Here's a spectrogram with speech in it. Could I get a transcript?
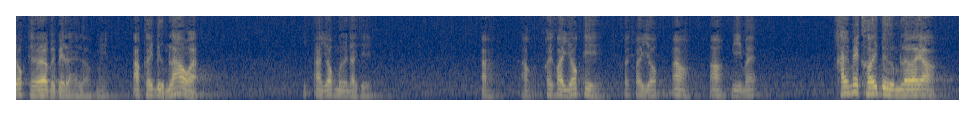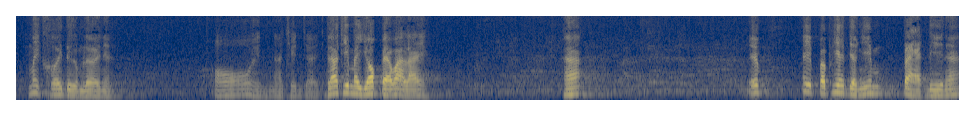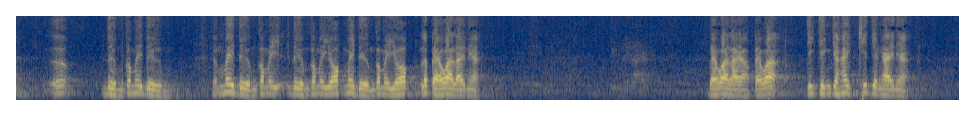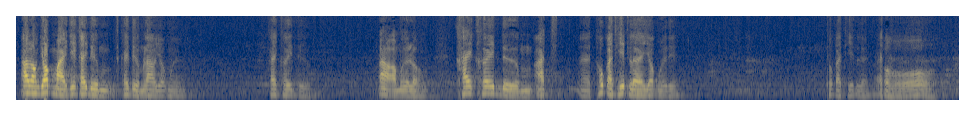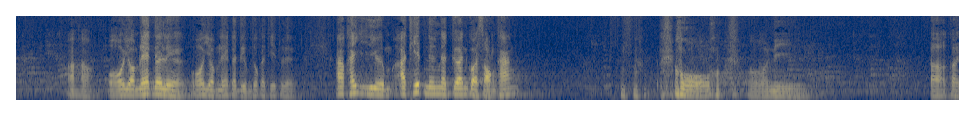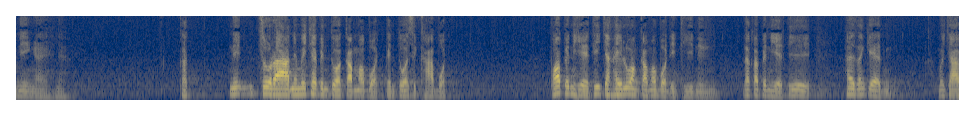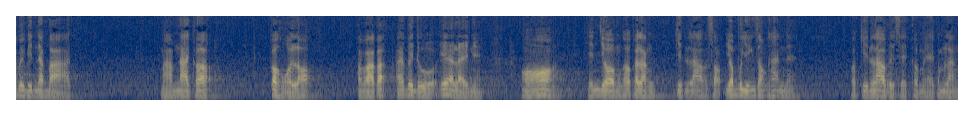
ยกเธอไม่เป็นไรหรอกไม่อ้าวเคยดื่มเหล้าอะอ้าวยกมือหน่อยทีอ้าวอ้าวค่อยๆยกทีค่อยๆยกอ้าวอ้าวมีไหมใครไม่เคยดื่มเลยอะไม่เคยดื่มเลยเนี่ยโอ้ยน่าชื่นใจ แล้วที่ไม่ยกแปลว่าอะไรฮะเอ๊ะไอ้ประเภทอย่างนี้แปลกดีนะ เออ ดื่มก็ไม่ดื่ม ไม่ดื่มก็ไม่ดื่มก็ไม่ยก ไม่ดื่มก็ไม่ยก แล้วแปลว่าอะไรเนี่ย แปลว่าอะไรอะ แปลว่า จริง ๆ จะให้คิดยังไงเนี่ยเอาลองยกใหม่ที่ใครดื่มใครดื่มเหล้ายกมือ ใครเคยดื่มอ้าวเอามือลง ใครเคยดื่มทุกอาทิตย์เลย ยกมือดิทุกอาทิตย์เลย โอ้ อ้าวโอ้ยอมเล็กด้วยเลย โอ้ยอมเล็กก็ดื่มทุกอาทิตย์เลยอ้าวใครยืมอาทิตย์หนึ่งเนี่ยเกินกว่าสองครั้ง โอ้โหโอ้นี่ก็ก็นี่ไงเนี่ยก็นี่สุราเนี่ยไม่ใช่เป็นตัวกรรมบท เป็นตัวสิกขาบท เพราะเป็นเหตุที่จะให้ล่วงกรรมบทอีกทีหนึ่ง แล้วก็เป็นเหตุที่ให้สังเกตเมื่อเช้าไปบินนาบาต มาอำนาจก็ก็หัวเราะอาวาก็ให้ไปดู เอ๊ะอะไรเนี่ย อ๋อ เห็นโยมเขากำลังกินเหล้าสองยมผู้หญิงสองท่านเนี่ยพอกินเหล้าไปเสร็จก็แหมกำลัง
